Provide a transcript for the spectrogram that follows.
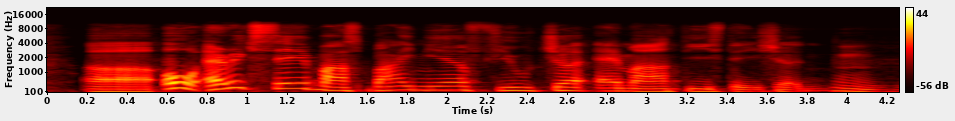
uh, oh Eric say must buy near future MRT station.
